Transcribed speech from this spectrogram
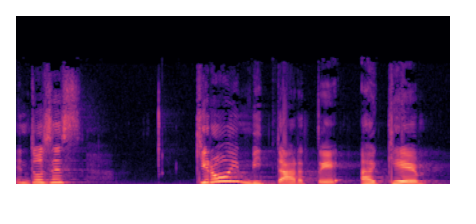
Entonces, quiero invitarte a que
